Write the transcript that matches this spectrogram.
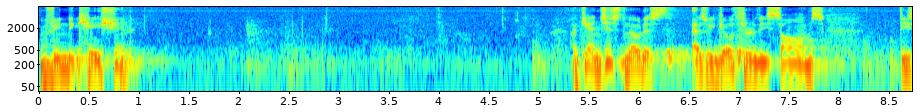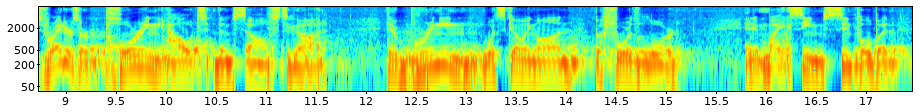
vindication. Again, just notice as we go through these Psalms, these writers are pouring out themselves to God. They're bringing what's going on before the Lord. And it might seem simple, but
